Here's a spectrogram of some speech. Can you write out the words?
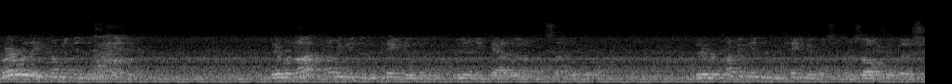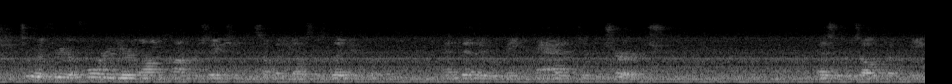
Where were they coming into the kingdom? They were not coming into the kingdom when the community gathered on the Sunday morning. They were coming into the kingdom as a result of a two or three or four year long conversation in somebody else's living room. And then they were being added to the church as a result of being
